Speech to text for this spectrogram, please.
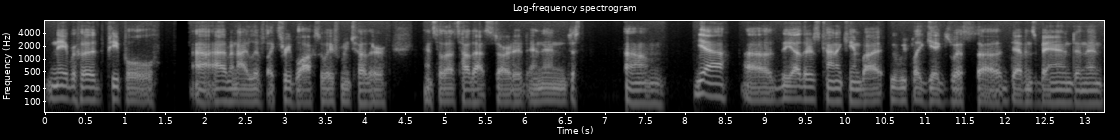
neighborhood people. Uh, Adam and I lived like three blocks away from each other, and so that's how that started. And then just um, yeah, uh, the others kind of came by. We played gigs with uh, Devin's band, and then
